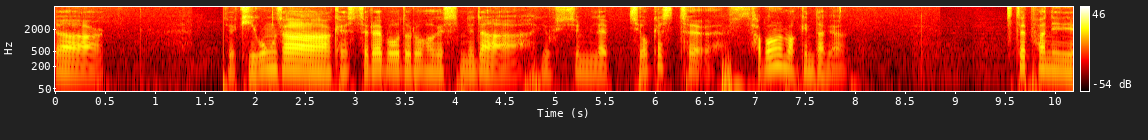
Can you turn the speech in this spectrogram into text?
자, 이제 기공사 퀘스트를 해보도록 하겠습니다. 60렙 지역 퀘스트 4번을 맡긴다면 스테파니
